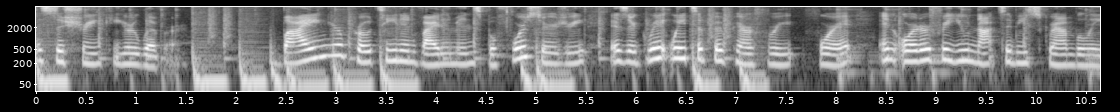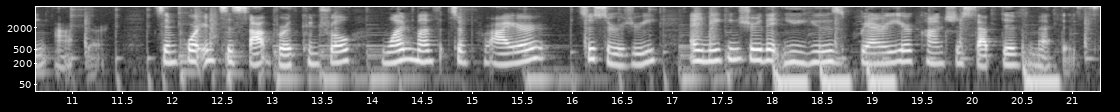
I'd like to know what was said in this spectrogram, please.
is to shrink your liver. Buying your protein and vitamins before surgery is a great way to prepare for, for it in order for you not to be scrambling after. It's important to stop birth control one month to prior to surgery and making sure that you use barrier contraceptive methods.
